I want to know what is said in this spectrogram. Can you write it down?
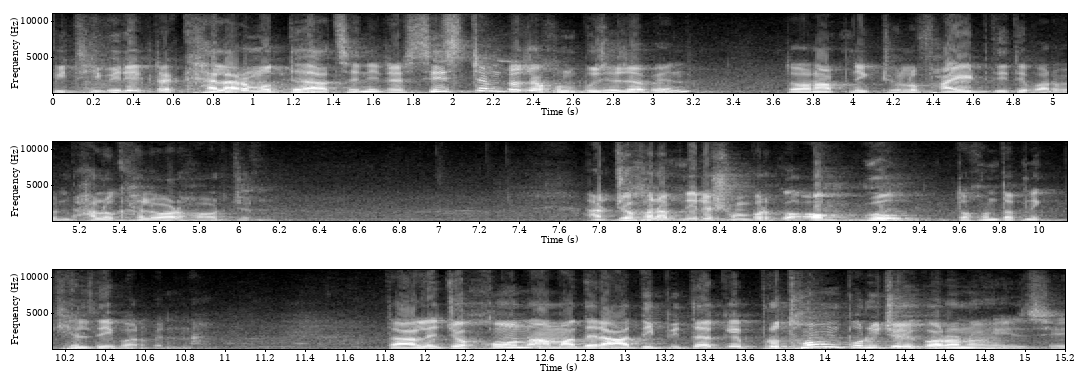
পৃথিবীর একটা খেলার মধ্যে আছেন, এটার সিস্টেমটা যখন বুঝে যাবেন, তখন আপনি একটু হলো ফাইট দিতে পারবেন, ভালো খেলোয়াড় হওয়ার জন্য। আর যখন আপনি এটা সম্পর্কে অজ্ঞ, তখন তো আপনি খেলতেই পারবেন না। তাহলে যখন আমাদের আদি পিতাকে প্রথম পরিচয় করানো হয়েছে,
